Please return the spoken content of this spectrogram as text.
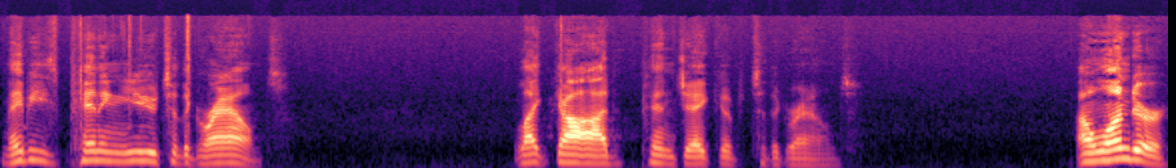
Maybe He's pinning you to the ground like God pinned Jacob to the ground. I wonder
